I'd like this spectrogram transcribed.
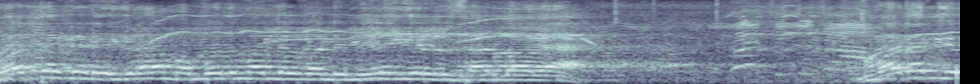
ஒத்தக்கடை கிராம பொதுமக்கள் மற்றும் இளைஞர்கள் சார்பாக வடக்கு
